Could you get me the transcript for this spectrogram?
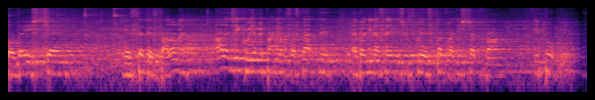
Podejście niestety spalone, ale dziękujemy Paniom za starty. Ewelina Sejmicz zyskuje 122,5.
